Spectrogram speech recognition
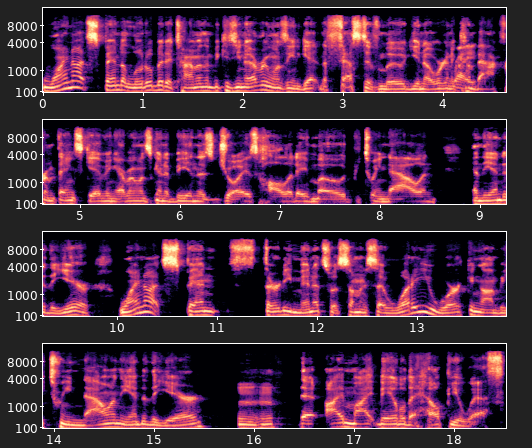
why not spend a little bit of time on them? Because, you know, everyone's going to get in the festive mood. You know, we're going right. to come back from Thanksgiving. Everyone's going to be in this joyous holiday mode between now and, and the end of the year. Why not spend 30 minutes with someone and say, what are you working on between now and the end of the year mm-hmm. that I might be able to help you with?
